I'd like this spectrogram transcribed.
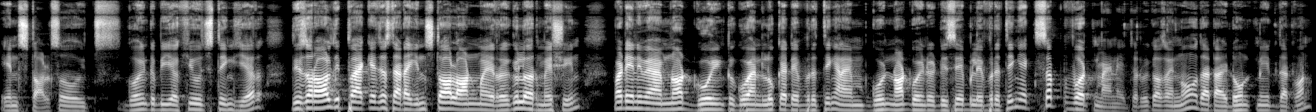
installed. So it's going to be a huge thing here. These are all the packages that i install on my regular machine. But anyway i'm not going to go and look at everything and i'm going not going to disable everything except Virt manager because i know that i don't need that one.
